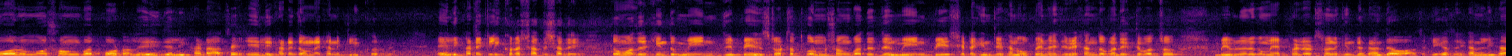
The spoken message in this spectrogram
কর্মসংবাদ পোর্টাল এই যে লেখাটা আছে, এই লেখাটায় তোমরা এখানে ক্লিক করবে। এই লেখাটা ক্লিক করার সাথে সাথে তোমাদের কিন্তু মেইন যে পেজ অর্থাৎ কর্মসংবাদের যে মেইন পেজ সেটা কিন্তু এখানে ওপেন হয়ে যাবে। এখানে তোমরা দেখতে পাচ্ছ, বিভিন্ন রকম অ্যাডভার্টাইজমেন্ট কিন্তু এখানে দেওয়া আছে, ঠিক আছে? এখানে লেখা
